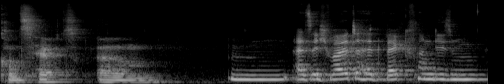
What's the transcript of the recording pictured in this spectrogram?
Konzept? Ähm also ich wollte halt weg von diesem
